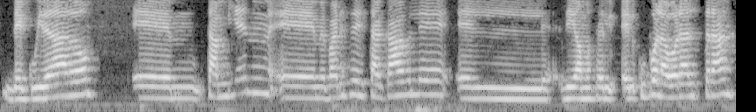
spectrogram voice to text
de cuidado. Eh, también eh, me parece destacable el, digamos, el, el cupo laboral trans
